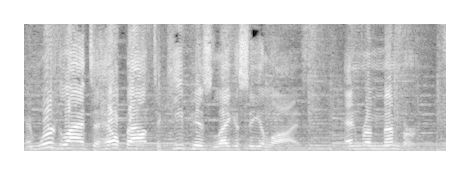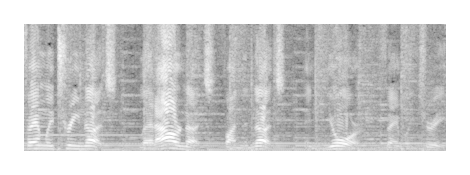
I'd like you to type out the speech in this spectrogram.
And we're glad to help out to keep his legacy alive. And remember, Family Tree Nuts. Let our nuts find the nuts in your family tree.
